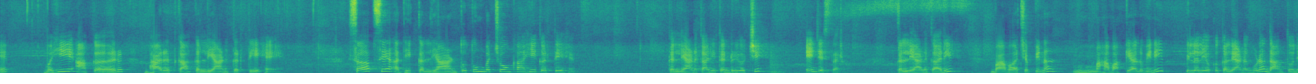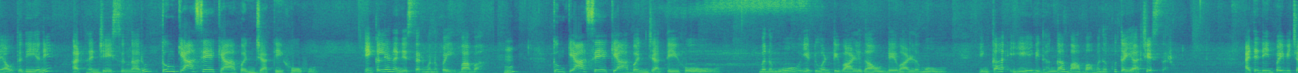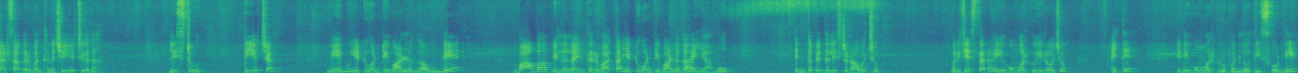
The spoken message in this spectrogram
వహీ ఆకర్ భారత్ కా కళ్యాణ్ కర్తే హే सबसे अधिक कल्याण तो तुम बच्चों का ही करते हैं కళ్యాణకారి తండ్రి వచ్చి ఏం చేస్తారు? కళ్యాణకారి బాబా చెప్పిన మహావాక్యాలు విని పిల్లల యొక్క కళ్యాణం కూడా దాంతోనే అవుతుంది అని అర్థం చేస్తున్నారు. తుమ్ క్యాసే క్యా బన్ జాతే హోహో ఏం కళ్యాణం చేస్తారు మనపై బాబా? తుమ్ క్యాసే క్యా బన్ జాతే హో. మనము ఎటువంటి వాళ్ళుగా ఉండేవాళ్ళము. ఇంకా ఏ విధంగా బాబా మనకు తయారు చేస్తారు? అయితే దీనిపై విచార సాగర్ మంథన చేయొచ్చు కదా. లిస్టు తీయచ్చా? మేము ఎటువంటి వాళ్ళగా ఉండే బాబా పిల్లలైన తర్వాత ఎటువంటి వాళ్ళగా అయ్యాము? ఎంత పెద్ద లిస్టు రావచ్చు? మరి చేస్తారా ఈ హోంవర్క్ ఈరోజు? అయితే ఇది హోంవర్క్ రూపంలో తీసుకోండి.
